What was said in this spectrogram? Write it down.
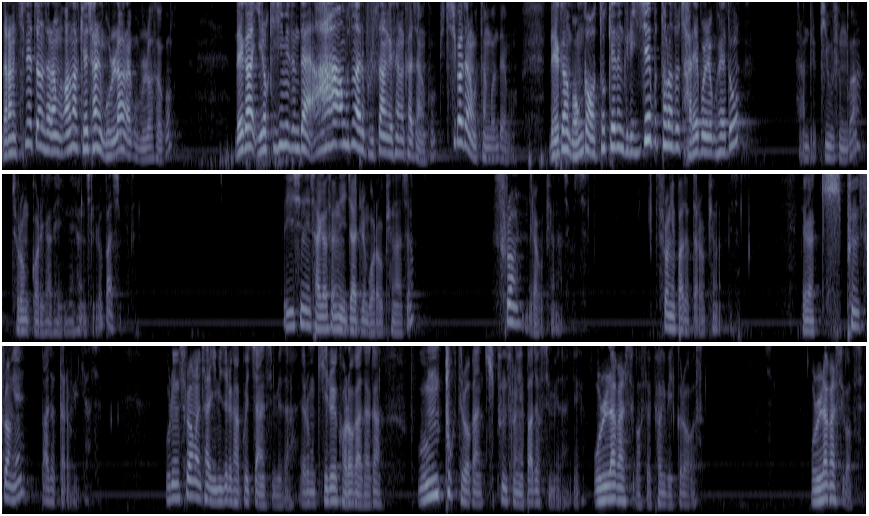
나랑 친했던 사람은 아 나 걔 잘 몰라라고 물러서고 내가 이렇게 힘이 든데 아무도 나를 불쌍하게 생각하지 않고 치과 잘 못한 건데 뭐 내가 뭔가 어떻게든 그리 이제부터라도 잘해보려고 해도 사람들이 비웃음과 조롱거리가 돼 있는 현실로 빠집니다. 이 신이 자기가 서 있는 이 자리를 뭐라고 표현하죠? 수렁이라고 표현하죠. 그렇죠? 수렁에 빠졌다라고 표현합니다. 내가 깊은 수렁에 빠졌다라고 얘기하죠. 우리는 수렁을 잘 이미지를 갖고 있지 않습니다. 여러분 길을 걸어가다가 움푹 들어간 깊은 수렁에 빠졌습니다. 이게 올라갈 수가 없어요. 벽이 미끄러워서 올라갈 수가 없어요.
